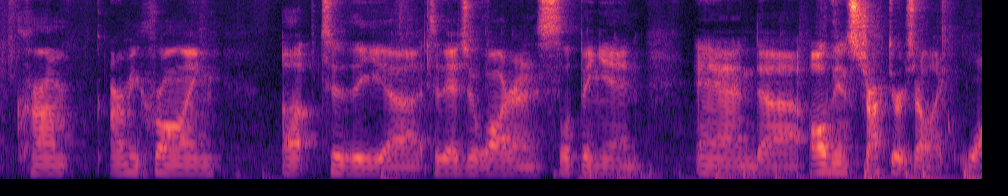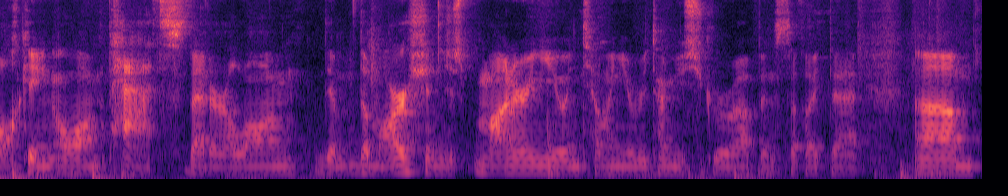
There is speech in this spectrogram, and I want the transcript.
army crawling up to the uh, to the edge of the water and slipping in. And uh, all the instructors are like walking along paths that are along the, the marsh and just monitoring you and telling you every time you screw up and stuff like that. Um,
